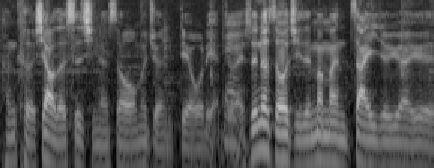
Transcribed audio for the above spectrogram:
很可笑的事情的时候，我们觉得很丢脸，对。所以那时候其实慢慢在意就越来越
